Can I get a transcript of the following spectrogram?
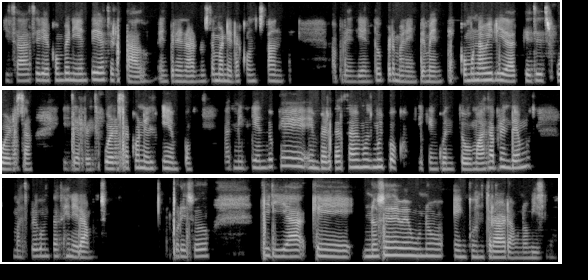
Quizá sería conveniente y acertado entrenarnos de manera constante, aprendiendo permanentemente, como una habilidad que se esfuerza y se refuerza con el tiempo admitiendo que en verdad sabemos muy poco y que en cuanto más aprendemos, más preguntas generamos. Por eso diría que no se debe uno encontrar a uno mismo,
